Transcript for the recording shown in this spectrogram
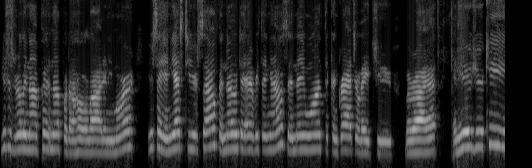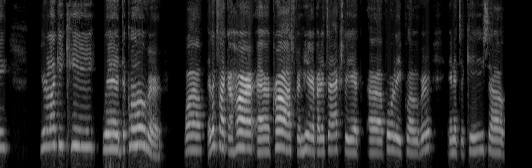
you're just really not putting up with a whole lot anymore. You're saying yes to yourself and no to everything else, and they want to congratulate you, Mariah. And here's your key, your lucky key with the clover. Well, it looks like a heart, a cross from here, but it's actually a, a four-leaf clover, and it's a key. So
